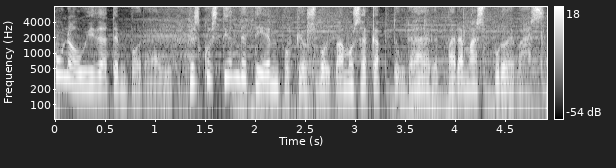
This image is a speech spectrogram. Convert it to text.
Una huida temporal. Es cuestión de tiempo que os volvamos a capturar para más pruebas.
